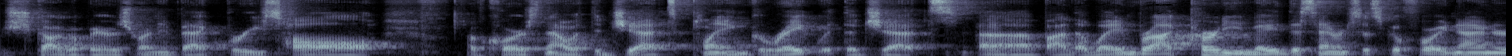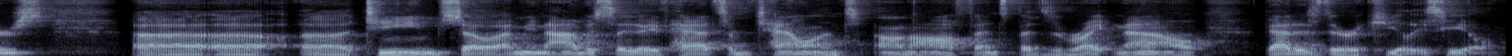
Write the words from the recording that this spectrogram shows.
Chicago Bears running back, Breece Hall, of course, now with the Jets, playing great with the Jets, uh, by the way, and Brock Purdy made the San Francisco 49ers. Uh, uh, uh, team. So, I mean, obviously they've had some talent on offense, but right now, that is their Achilles heel.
